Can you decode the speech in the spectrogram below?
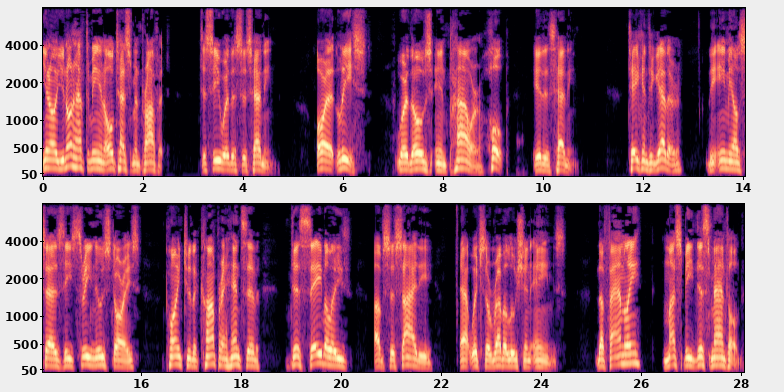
You know, you don't have to be an Old Testament prophet to see where this is heading, or at least where those in power hope it is heading. Taken together, the email says these three news stories point to the comprehensive disabling of society at which the revolution aims. The family must be dismantled.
